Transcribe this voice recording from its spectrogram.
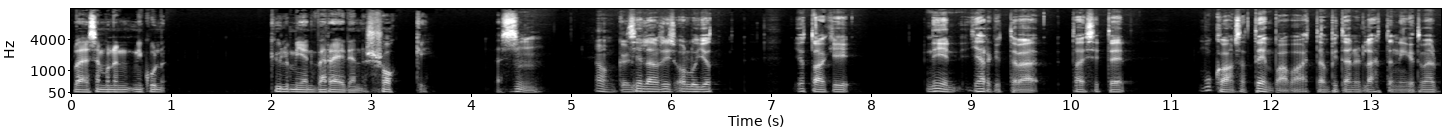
tulee semmoinen niin kuin kylmien väreiden shokki tässä. Hmm. On kyllä. Siellä on siis ollut jo, jotakin niin järkyttävää tai sitten mukaansa tempaavaa, että on pitänyt lähteä niin tämän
